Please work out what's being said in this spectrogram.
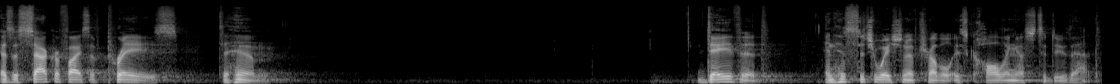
as a sacrifice of praise to Him? David in his situation of trouble is calling us to do that,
